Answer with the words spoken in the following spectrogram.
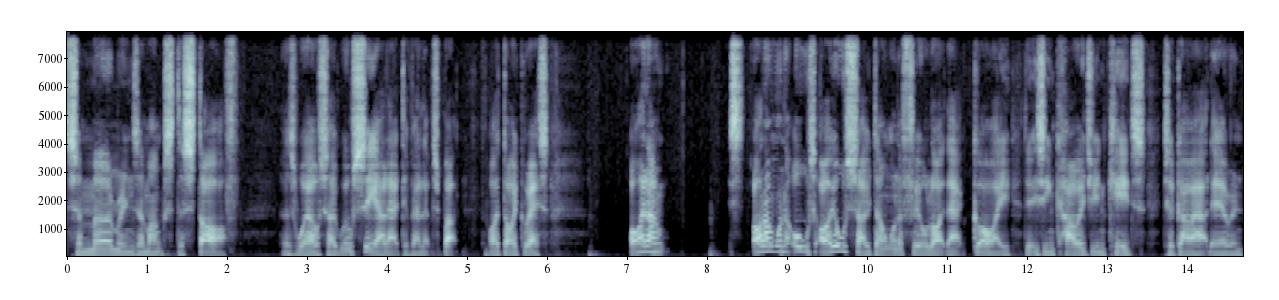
some murmurings amongst the staff as well. So we'll see how that develops. But I digress. I don't. I don't want to also. I also don't want to feel like that guy that is encouraging kids to go out there and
